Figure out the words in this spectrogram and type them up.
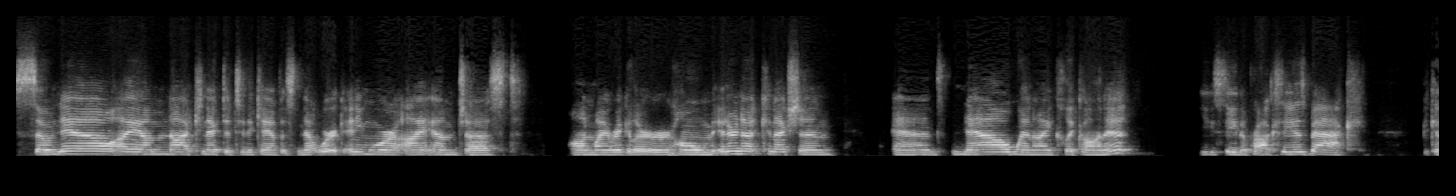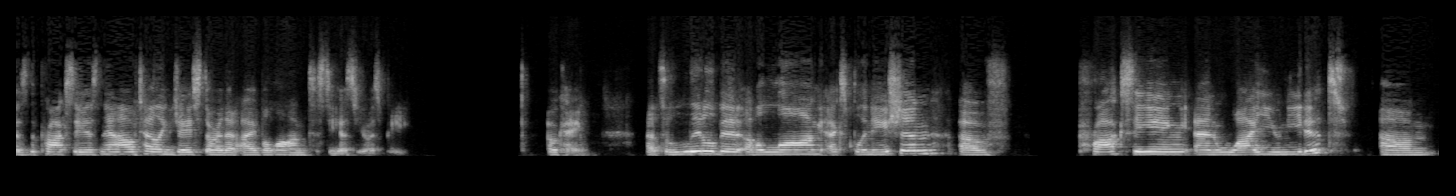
So now I am not connected to the campus network anymore. I am just on my regular home internet connection. And now when I click on it, you see the proxy is back because the proxy is now telling JSTOR that I belong to CSUSB. Okay, that's a little bit of a long explanation of proxying and why you need it. Um,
